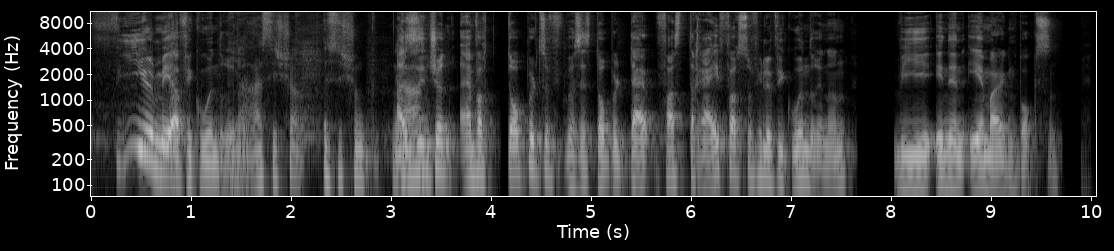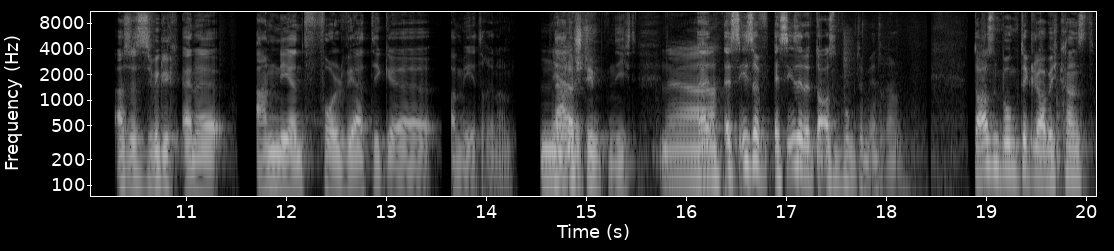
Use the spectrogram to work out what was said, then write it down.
viel mehr Figuren drin. ja, es ist schon. Es ist schon ja, Also es sind schon einfach doppelt so viel, was heißt doppelt, fast dreifach so viele Figuren drinnen, wie in den ehemaligen Boxen. Also es ist wirklich eine annähernd vollwertige Armee drinnen. ja, Nein, das stimmt nicht. Ja, Äh, Es, ist auf, es ist eine 1000 Punkte mehr drin. 1000 Punkte, glaube ich, kannst,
